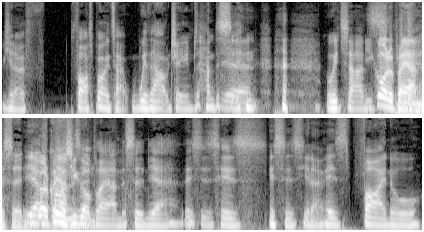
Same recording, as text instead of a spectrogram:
you know, f- fast bowling attack without James Anderson, which adds. You gotta play yeah, Anderson. You Yeah, of course you got to play Anderson. Yeah, this is his. This is you know his final.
